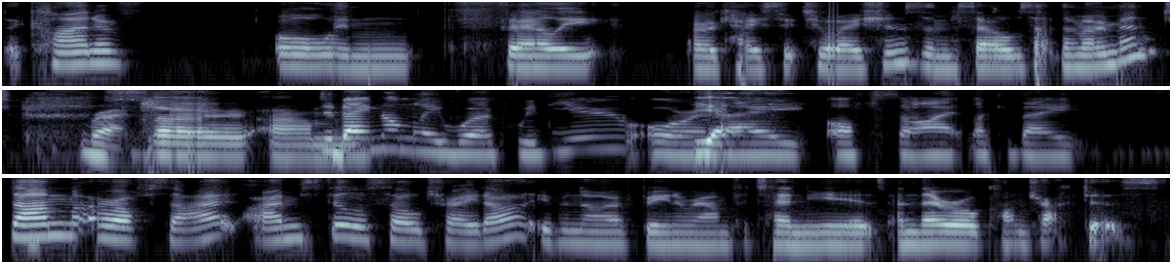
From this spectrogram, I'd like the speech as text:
they're kind of all in fairly okay situations themselves at the moment. right. So um, Do they normally work with you, or are Yes. they off-site? Like are they? Some are offsite. I'm still a sole trader, even though I've been around for 10 years, and they're all contractors.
